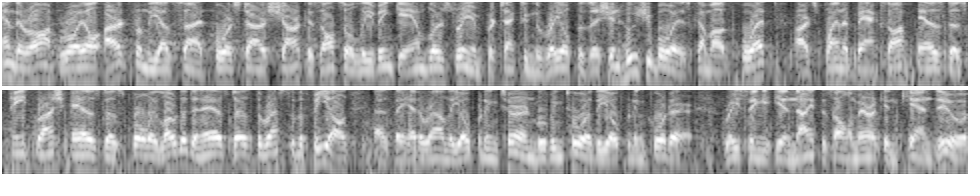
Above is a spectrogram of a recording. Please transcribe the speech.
And they're off. Royal Art from the outside. Four-star Shark is also leaving. Gambler's Dream protecting the rail position. Your Boy has come out fourth. Arts Planet backs off, as does Paintbrush, as does Fully Loaded, and as does the rest of the field as they head around the opening turn, moving toward the opening quarter. Racing in ninth is All-American Can Do,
